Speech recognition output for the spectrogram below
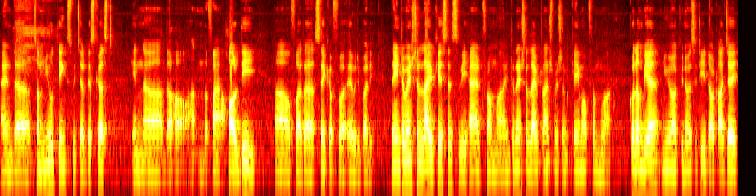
and uh, some new things which are discussed in uh, the, the Hall D uh, for the sake of uh, everybody. The interventional live cases we had from uh, international live transmission came up from uh, Columbia, New York University, Dr. Ajay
